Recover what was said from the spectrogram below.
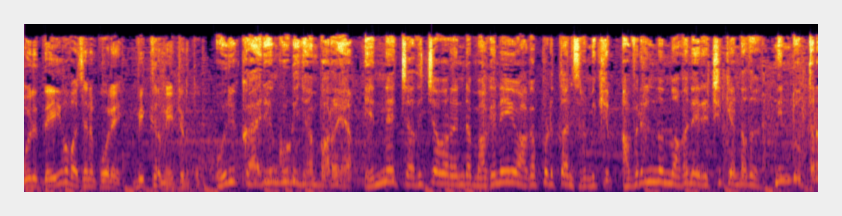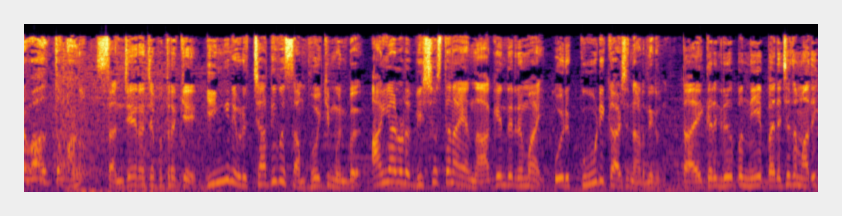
ഒരു ദൈവവചനം പോലെ വിക്രം ഏറ്റെടുത്തു. ഒരു കാര്യം കൂടി ഞാൻ പറയാം. എന്നെ ചതിച്ചവർ എന്റെ മകനെയും അകപ്പെടുത്താൻ ശ്രമിക്കും. അവരിൽ നിന്ന് അവനെ രക്ഷിക്കേണ്ടത് നിന്റെ ഉത്തരവാദിത്തമാണ്. സഞ്ജയ് രജപുത്രയ്ക്ക് ഇങ്ങനെ ഒരു ചതിവ് സംഭവിക്കും മുൻപ് അയാളുടെ വിശ്വസ്തനായ നാഗേന്ദ്രനുമായി ഒരു കൂടിക്കാഴ്ച നടന്നിരുന്നു. ടൈഗർ ഗ്രൂപ്പ് നീ ഭരിച്ചത് മതി.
